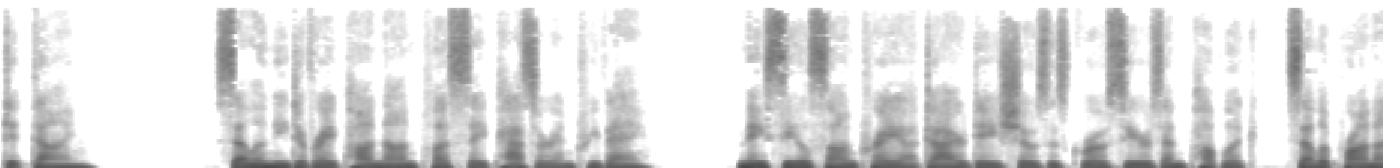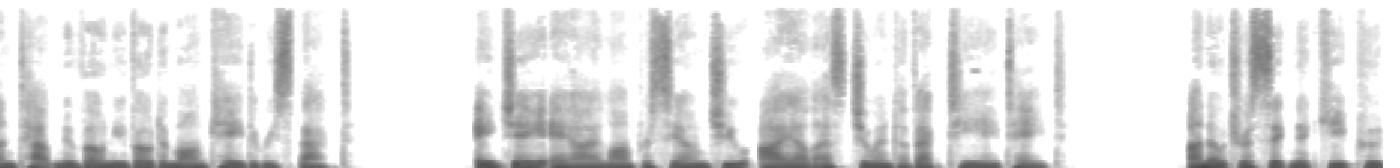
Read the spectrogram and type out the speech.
dit dime. Cela ne devrait pas non plus se passer en privé. Sont prêts à dire des choses grossières en public, cela prend un tout nouveau niveau de manque de respect. HAI l'impression tu ils joint avec ta tête. Un autre signe qui peut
